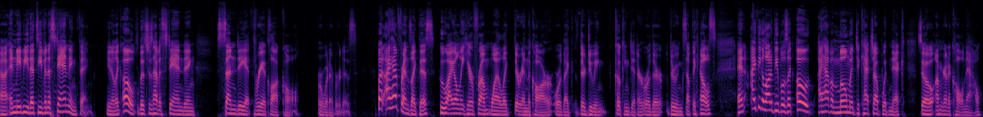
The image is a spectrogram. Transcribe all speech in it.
Uh, and maybe that's even a standing thing. You know, like, oh, let's just have a standing Sunday at three o'clock call or whatever it is. But I have friends like this who I only hear from while like they're in the car or like they're doing cooking dinner or they're doing something else. And I think a lot of people is like, oh, I have a moment to catch up with Nick, so I'm gonna call now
